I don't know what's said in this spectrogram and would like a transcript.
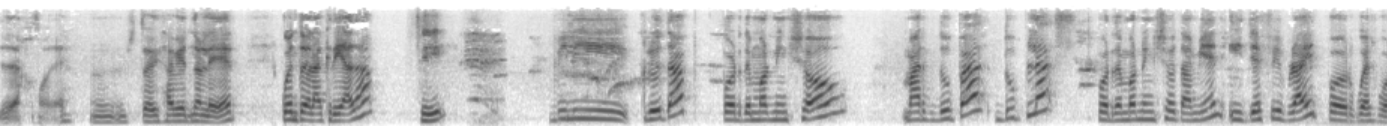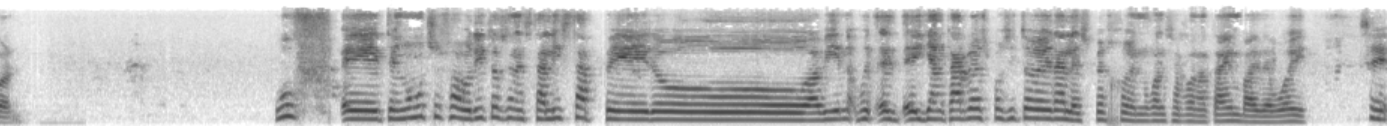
eh, joder, estoy sabiendo leer, Cuento de la criada, Sí. Billy Crudup por The Morning Show, Mark Dupa, Duplas por The Morning Show también y Jeffrey Bright por Westworld. Uf, eh, tengo muchos favoritos en esta lista, pero habiendo, pues, eh, eh, Giancarlo Esposito era el espejo en Once Upon a Time, by the way. Sí.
